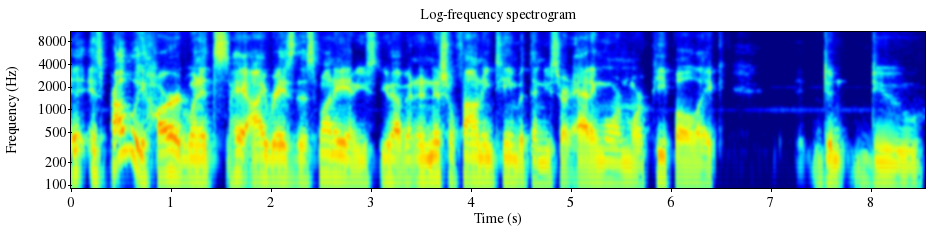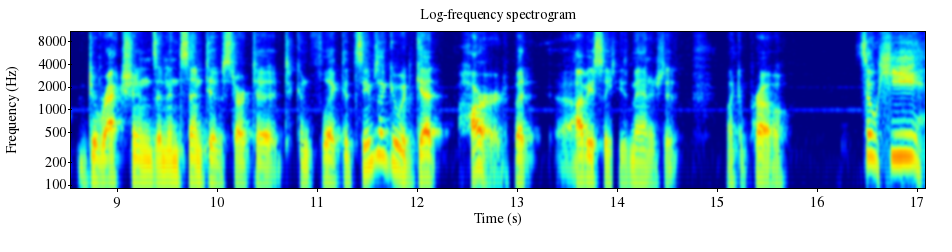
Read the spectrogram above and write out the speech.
it's probably hard when it's hey i raised this money and you, you have an initial founding team but then you start adding more and more people like do, do directions and incentives start to, to conflict it seems like it would get hard but obviously he's managed it like a pro so he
